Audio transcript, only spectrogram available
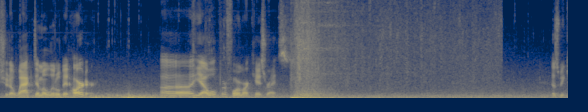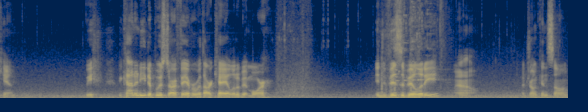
Should have whacked him a little bit harder. Uh, yeah, we'll perform our case rights. Because we can. We, we kind of need to boost our favor with Arkay a little bit more. Invisibility? Wow. A drunken song.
